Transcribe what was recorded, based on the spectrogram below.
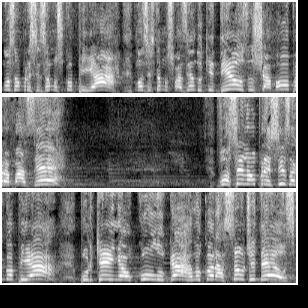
Nós não precisamos copiar, nós estamos fazendo o que Deus nos chamou para fazer. Você não precisa copiar, porque em algum lugar no coração de Deus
